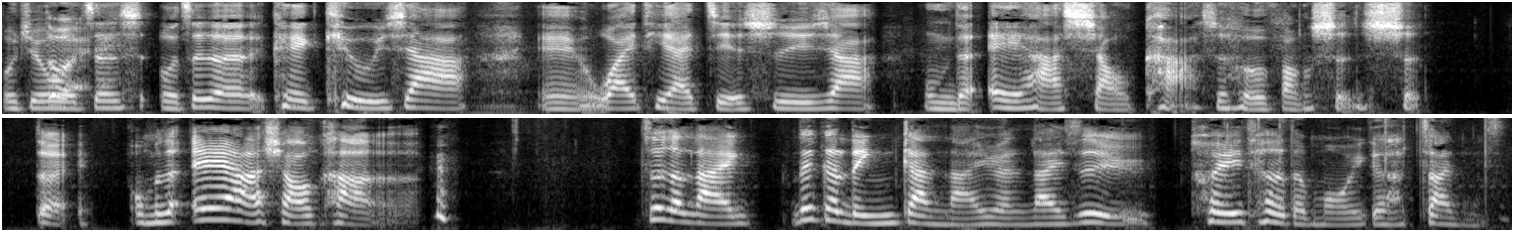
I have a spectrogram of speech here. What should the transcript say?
我觉得我对这是我这个可以 Q 一下，诶、YT 来解释一下我们的 AR 小卡是何方神圣。对，我们的 AR 小卡，这个来那个灵感来源来自于推特的某一个站子，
